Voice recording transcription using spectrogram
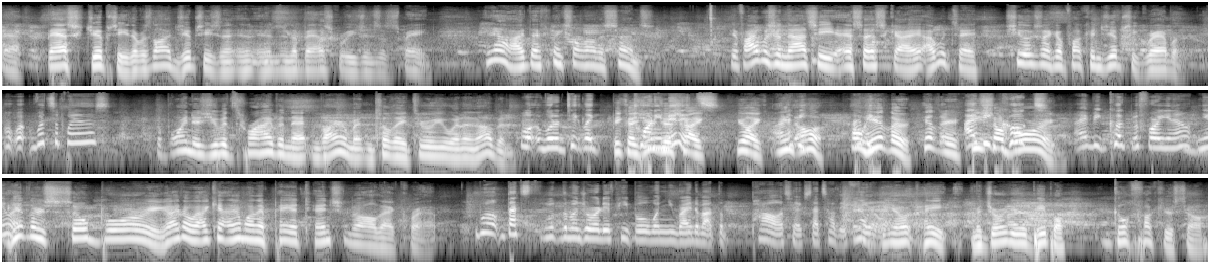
Yeah, Basque gypsy. There was a lot of gypsies in, in, in the Basque regions of Spain. Yeah, I, that makes a lot of sense. If I was a Nazi SS guy, I would say she looks like a fucking gypsy. Grab her. What's the point of this? The point is, you would thrive in that environment until they threw you in an oven. Well, would it take like Because 20 you're just minutes? like you're like I I'd be- know. Oh, be- Hitler, Hitler. I'd he's so cooked. boring. I'd be cooked before you know knew it. Hitler's so boring. I don't. I can't. I don't want to pay attention to all that crap. Well, that's the majority of people when you write about the politics. That's how they feel. You know, hey, majority of the people, go fuck yourself.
